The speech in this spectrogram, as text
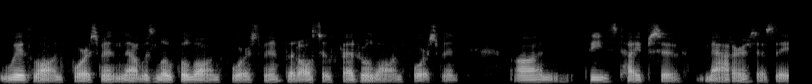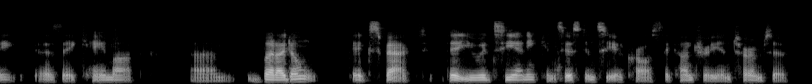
with law enforcement, and that was local law enforcement, but also federal law enforcement on these types of matters as they as they came up. Um, but I don't expect that you would see any consistency across the country in terms of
